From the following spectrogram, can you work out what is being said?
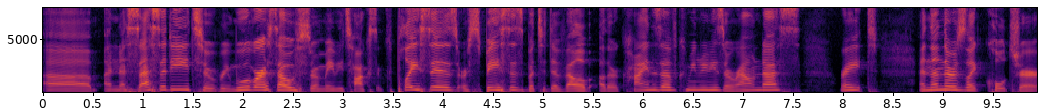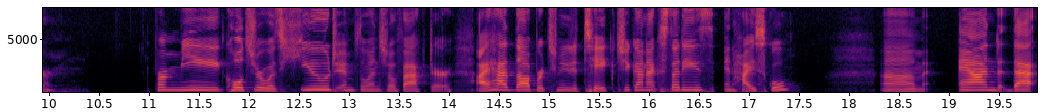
uh, a necessity to remove ourselves from maybe toxic places or spaces, but to develop other kinds of communities around us, right? And then there's like culture. For me, culture was huge influential factor. I had the opportunity to take Chicanx studies in high school, um, and that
